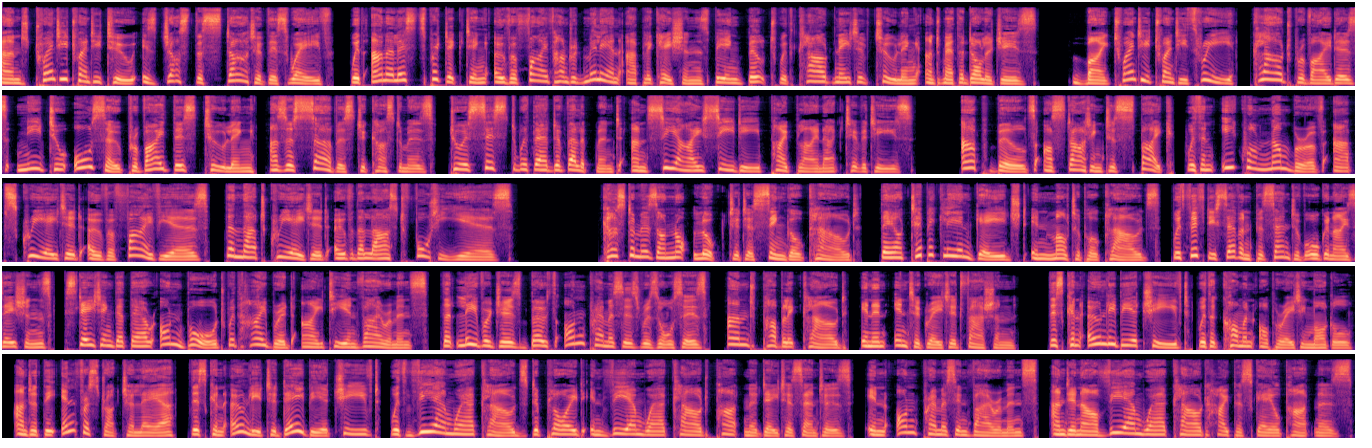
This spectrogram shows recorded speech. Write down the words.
And 2022 is just the start of this wave, with analysts predicting over 500 million applications being built with cloud native tooling and methodologies. By 2023, cloud providers need to also provide this tooling as a service to customers to assist with their development and CI CD pipeline activities. App builds are starting to spike with an equal number of apps created over five years than that created over the last 40 years. Customers are not looked at a single cloud. They are typically engaged in multiple clouds, with 57% of organizations stating that they are on board with hybrid IT environments that leverages both on-premises resources and public cloud in an integrated fashion, this can only be achieved with a common operating model, and at the infrastructure layer, this can only today be achieved with VMware clouds deployed in VMware Cloud Partner data centers, in on premise environments, and in our VMware Cloud Hyperscale partners.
